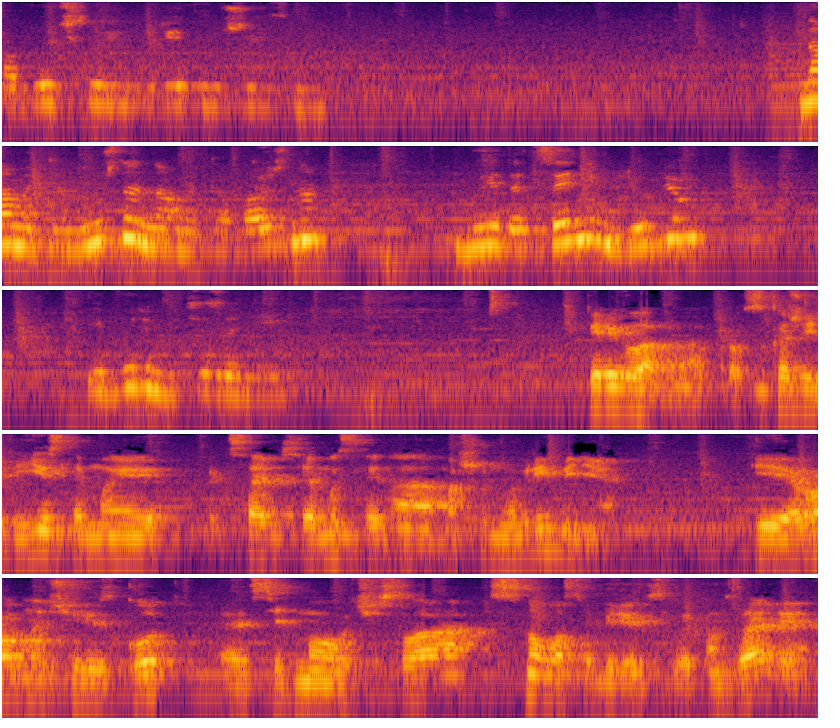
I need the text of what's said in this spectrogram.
обычный ритм жизни. Нам это нужно, нам это важно, мы это ценим, любим и будем идти за ней. Теперь главный вопрос. Скажите, если мы представим себе мысленно машину времени, и ровно через год, 7 э, числа, снова соберемся в этом зале,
